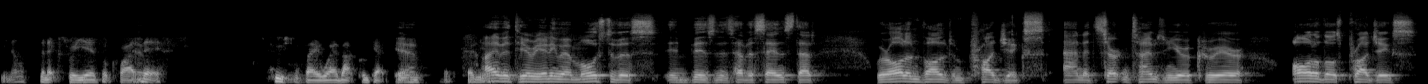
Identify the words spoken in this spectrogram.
you know the next three years looks like this, who's to say where that could get to? Yeah. I have a theory anyway. Most of us in business have a sense that we're all involved in projects, and at certain times in your career, all of those projects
